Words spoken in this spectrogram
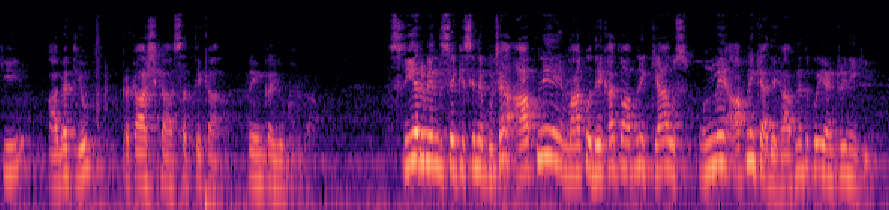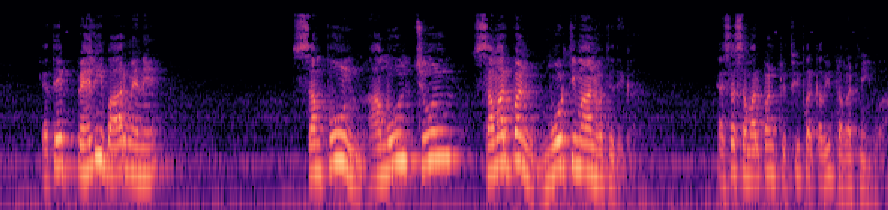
कि आगत युग, प्रकाश का, सत्य का, प्रेम का युग होगा। श्री अरविंद से किसी ने पूछा, आपने माँ को देखा तो आपने क्या उस, उनमें आपने क्या देखा? आपने तो कोई एंट्री नहीं की। कहते, पहली बार मैंने संपूर्ण आमूल चूल, समर्पण, मूर्तिमान होते देखा। ऐसा समर्पण पृथ्वी पर कभी प्रकट नहीं हुआ।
